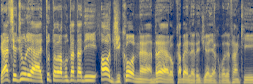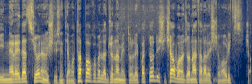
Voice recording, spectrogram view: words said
Grazie Giulia, è tutto per la puntata di oggi con Andrea Roccabella regia Jacopo De Franchi in redazione. Noi ci risentiamo tra poco per l'aggiornamento delle 14. Ciao, buona giornata da Alessio Maurizio. Ciao.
